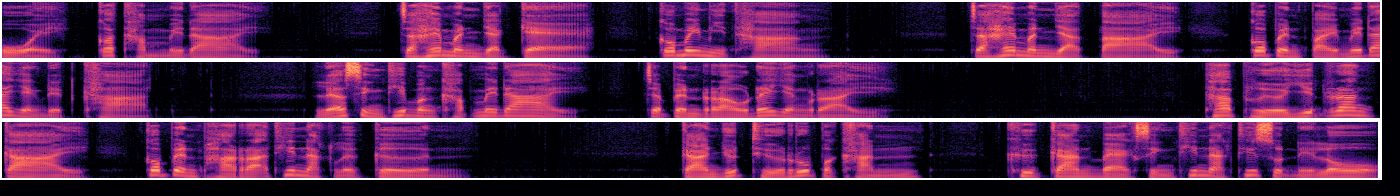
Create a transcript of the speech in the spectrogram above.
ป่วยก็ทำไม่ได้ จะให้มันอย่าแก่ก็ไม่มีทาง จะให้มันอย่าตาย ก็เป็นไปไม่ได้อย่างเด็ดขาด แล้วสิ่งที่บังคับไม่ได้ จะเป็นเราได้อย่างไร ถ้าเผลอยึดร่างกายก็เป็นภาระที่หนักเหลือเกิน การยึดถือรูปขันคือการแบกสิ่งที่หนักที่สุดในโลก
